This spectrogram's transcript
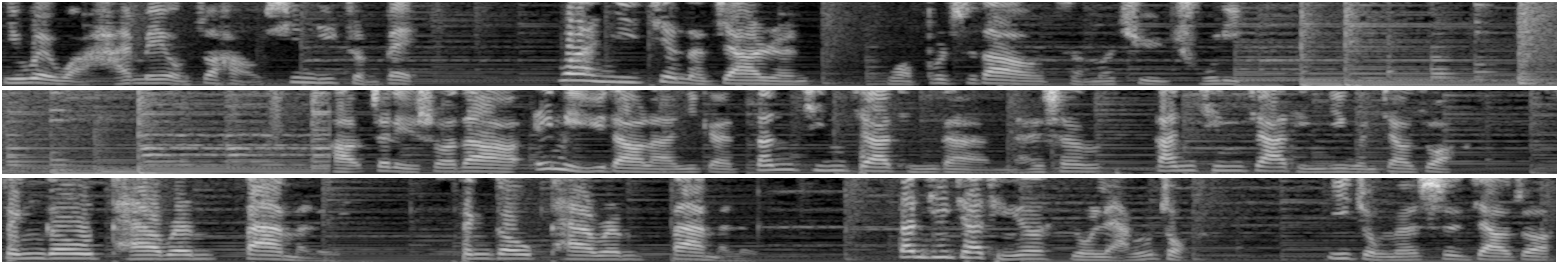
因为我还没有做好心理准备，万一见了家人，我不知道怎么去处理。好，这里说到 Amy 遇到了一个单亲家庭的男生，单亲家庭英文叫做 single parent family，single parent family，单亲家庭呢有两种。一种呢是叫做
